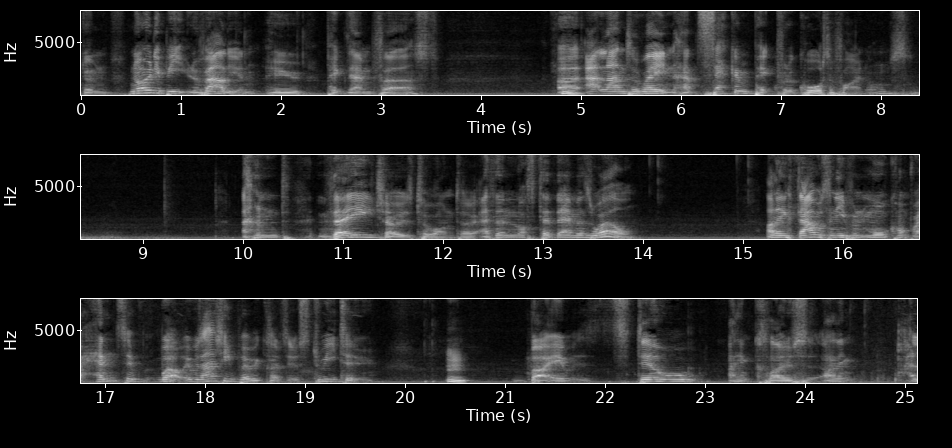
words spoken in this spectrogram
them not only beat the Valiant, who picked them first. Uh, Atlanta Reign had second pick for the quarterfinals, and they chose Toronto and then lost to them as well. I think that was an even more comprehensive. Well, it was actually very close. It was three two, mm, but it was still I think close. I think I,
